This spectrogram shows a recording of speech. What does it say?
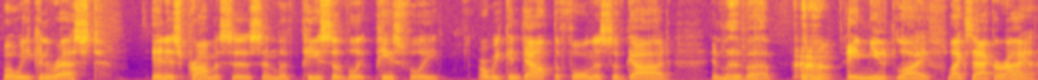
Well, we can rest in His promises and live peaceably, peacefully, or we can doubt the fullness of God and live a, a mute life like Zechariah.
